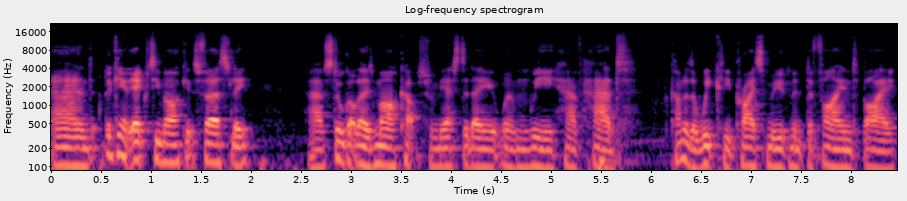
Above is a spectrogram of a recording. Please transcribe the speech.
And looking at the equity markets, firstly, I've still got those markups from yesterday when we have had kind of the weekly price movement defined by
